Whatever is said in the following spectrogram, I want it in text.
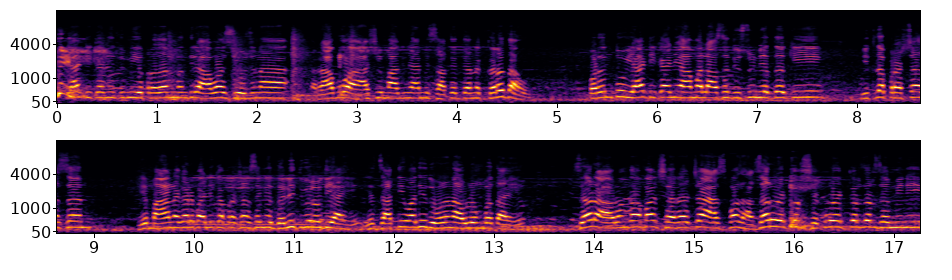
त्या ठिकाणी तुम्ही प्रधानमंत्री आवास योजना राबवा अशी मागणी आम्ही सातत्यानं करत आहोत. परंतु या ठिकाणी आम्हाला असं दिसून येतं की इथलं प्रशासन हे महानगरपालिका प्रशासन हे दलित विरोधी आहे. हे जातीवादी धोरण अवलंबत आहे. जर औरंगाबाद शहराच्या आसपास हजारो एकर शेकडो एकर जर जमिनी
